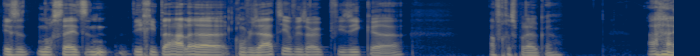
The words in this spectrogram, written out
is het nog steeds een digitale conversatie of is er ook fysiek eh, afgesproken? Ah,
